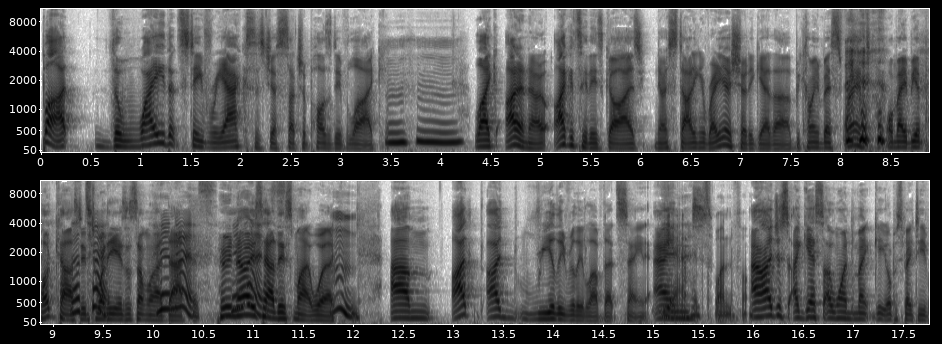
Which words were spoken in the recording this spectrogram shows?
But the way that Steve reacts is just such a positive, like, Mm-hmm. like I don't know, I could see these guys, you know, starting a radio show together, becoming best friends, or maybe a podcast in That's twenty right. years or something like Who that. knows? Who, Who knows, how this might work? Mm. Um, I I really really love that scene, and Yeah, it's wonderful. And I just I guess I wanted to make get your perspective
